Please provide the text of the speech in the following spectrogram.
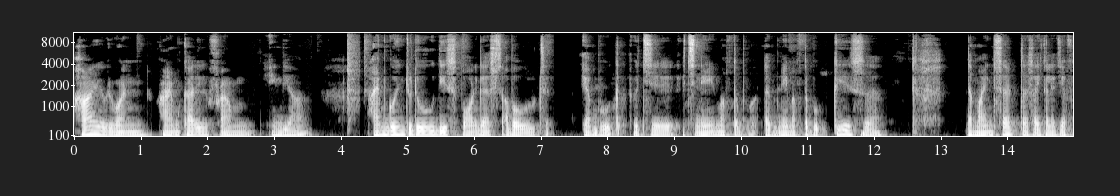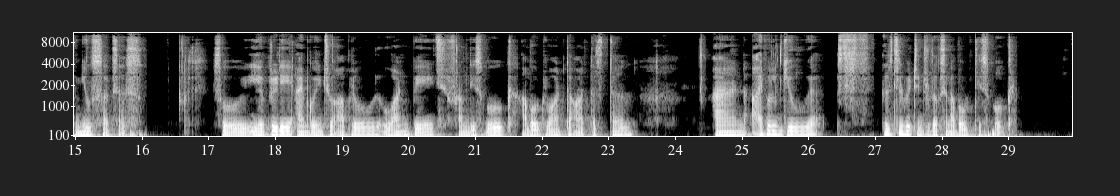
Hi everyone, I'm Khalil from India. I'm going to do this podcast about a book, which which name of the the name of the book is uh, the mindset, the psychology of new success. So every day I'm going to upload one page from this book about what the authors tell, and I will give a little bit introduction about this book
